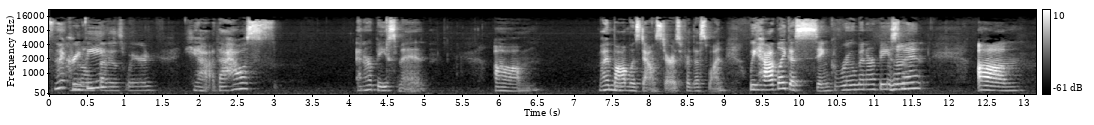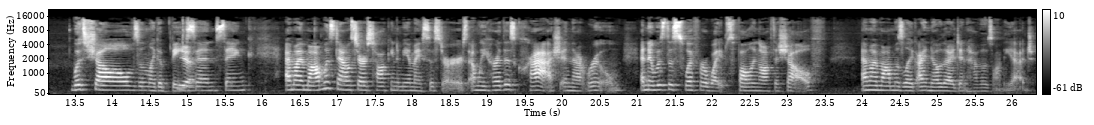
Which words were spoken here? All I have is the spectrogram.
Isn't that creepy? that is weird. Yeah, the house in our basement. Um my mom was downstairs for this one. We had like a sink room in our basement. Um with shelves and like a basin sink. And my mom was downstairs talking to me and my sisters, and we heard this crash in that room. And it was the Swiffer wipes falling off the shelf. And my mom was like, I know that I didn't have those on the edge.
